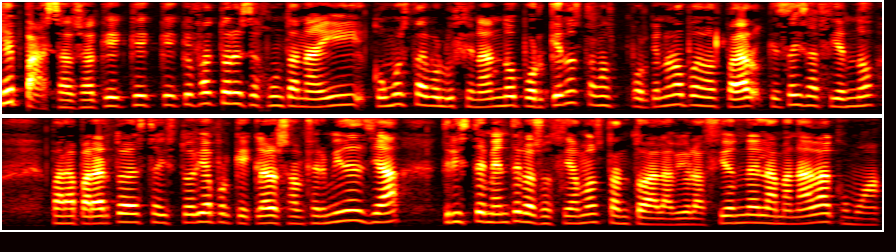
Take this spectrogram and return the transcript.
¿Qué pasa? O sea, ¿qué, qué, qué, factores se juntan ahí? ¿Cómo está evolucionando? ¿Por qué no estamos, por qué no lo podemos parar? ¿Qué estáis haciendo para parar toda esta historia? Porque claro, San Fermín es ya tristemente lo asociamos tanto a la violación de la manada como a,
